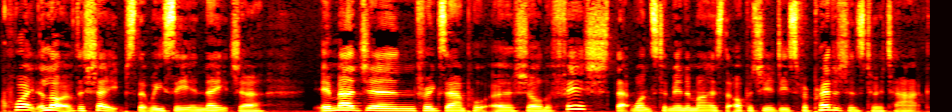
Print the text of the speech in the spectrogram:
quite a lot of the shapes that we see in nature. Imagine, for example, a shoal of fish that wants to minimize the opportunities for predators to attack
